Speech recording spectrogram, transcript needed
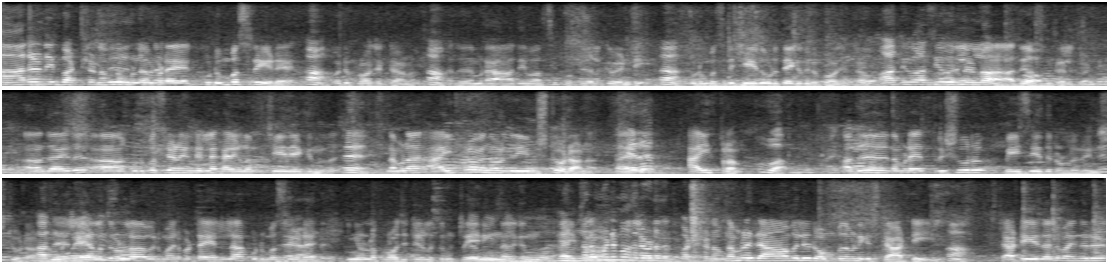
ആരാണ് ഈ ഭക്ഷണം നമ്മുടെ കുടുംബശ്രീയുടെ ഒരു പ്രോജക്റ്റ് ആണ്. അത് നമ്മുടെ ആദിവാസി കുട്ടികൾക്ക് വേണ്ടി കുടുംബശ്രീ ചെയ്തു കൊടുത്തേക്കുന്ന ഒരു പ്രോജക്റ്റ് ആണ്. ആദിവാസി ഊരിലുള്ള ആദിവാസി കുട്ടികൾക്ക് വേണ്ടി. അതായത് കുടുംബശ്രീയാണ് ഇതിന്റെ എല്ലാ കാര്യങ്ങളും ചെയ്തേക്കുന്നത്. നമ്മൾ ഐഫ്രം എന്ന് പറയുന്ന ഇൻസ്റ്റിറ്റ്യൂട്ട് ആണ്. അതായത് ഐഫ്രം. അത് നമ്മുടെ തൃശ്ശൂർ ബേസ് ചെയ്തിട്ടുള്ള ഒരു ഇൻസ്റ്റിറ്റ്യൂട്ട് ആണ്. കേരളത്തിലുള്ള ഒരുമാതിരിപ്പെട്ട എല്ലാ കുടുംബശ്രീയുടെ ഇങ്ങനെയുള്ള പ്രോജക്റ്റുകൾക്കും ട്രെയിനിങ് നൽകുന്നു. എത്ര മണി മുതൽ അവിടെ ഭക്ഷണം? നമ്മൾ രാവിലെ ഒരു ഒമ്പത് മണിക്ക് സ്റ്റാർട്ട് ചെയ്യും. സ്റ്റാർട്ട് ചെയ്താൽ വൈകുന്നേരം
